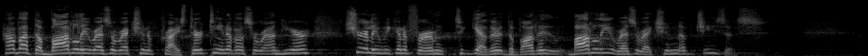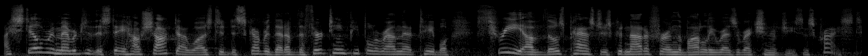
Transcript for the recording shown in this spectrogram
How about the bodily resurrection of Christ? 13 of us around here. Surely we can affirm together the bodily, bodily resurrection of Jesus. I still remember to this day how shocked I was to discover that of the 13 people around that table, three of those pastors could not affirm the bodily resurrection of Jesus Christ.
